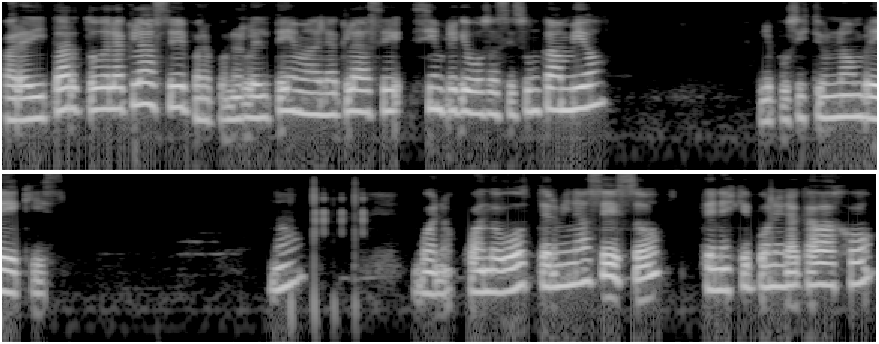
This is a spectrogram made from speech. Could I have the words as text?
para editar toda la clase, para ponerle el tema de la clase, siempre que vos haces un cambio, le pusiste un nombre X, ¿no? Bueno, cuando vos terminas eso, tenés que poner acá abajo,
